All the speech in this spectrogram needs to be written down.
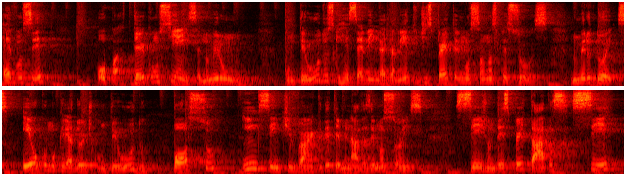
é você, opa, ter consciência. Número um, conteúdos que recebem engajamento despertam emoção nas pessoas. Número dois, eu como criador de conteúdo posso incentivar que determinadas emoções sejam despertadas se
